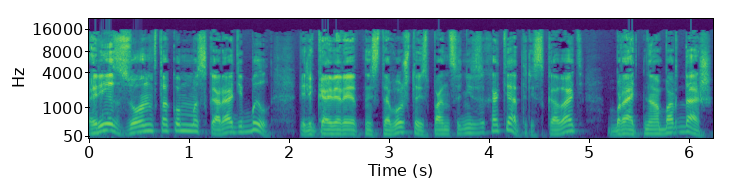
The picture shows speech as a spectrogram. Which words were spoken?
Резон в таком маскараде был. Велика вероятность того, что испанцы не захотят рисковать, брать на абордаж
